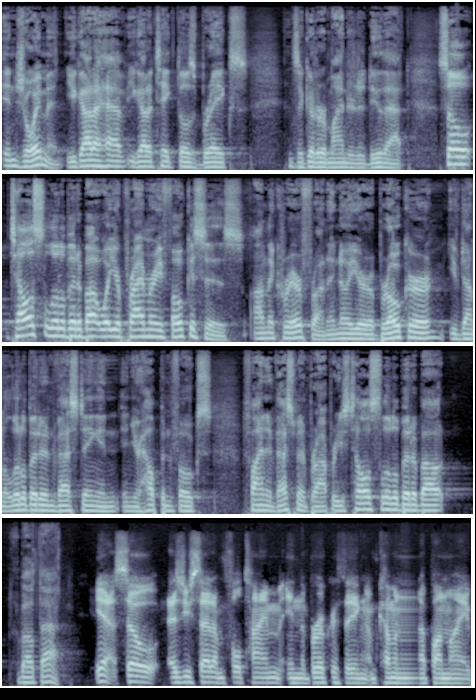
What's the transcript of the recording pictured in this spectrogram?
enjoyment. You got to have, you got to take those breaks. It's a good reminder to do that. So tell us a little bit about what your primary focus is on the career front. I know you're a broker, you've done a little bit of investing and, and you're helping folks find investment properties. Tell us a little bit about, about that. Yeah. So as you said, I'm full time in the broker thing. I'm coming up on my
